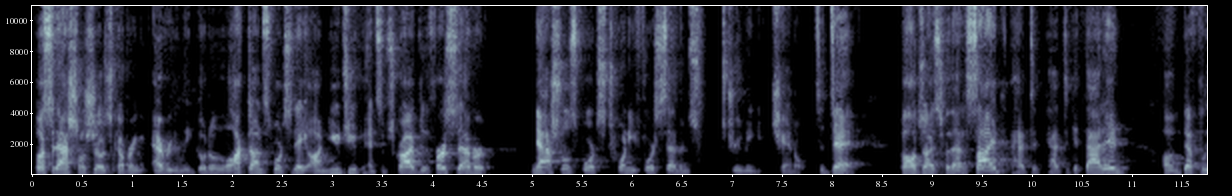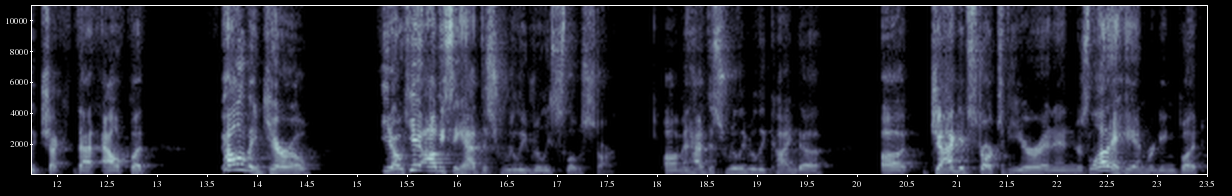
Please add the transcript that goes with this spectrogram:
plus the national shows covering every league. Go to Locked On Sports Today on YouTube and subscribe to the first ever national sports 24 7 streaming channel today. Apologize for that aside. Had to had to get that in. Um, definitely check that out. But Paolo Banchero, you know, he obviously had this really, really slow start um, and had this really, really kind of uh, jagged start to the year. And, and there's a lot of hand wringing, but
